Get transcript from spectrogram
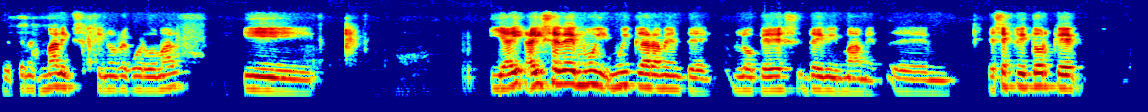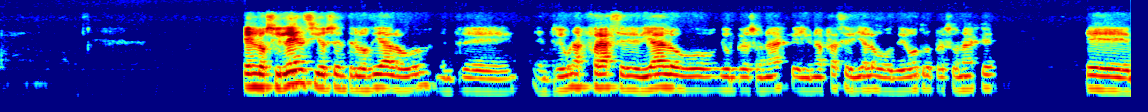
de si no recuerdo mal, y, y ahí, ahí se ve muy, muy claramente lo que es David Mamet, eh, ese escritor que en los silencios entre los diálogos, entre, entre una frase de diálogo de un personaje y una frase de diálogo de otro personaje, eh,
